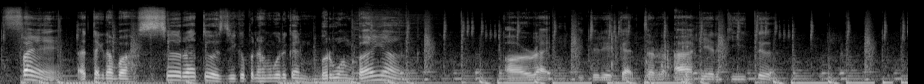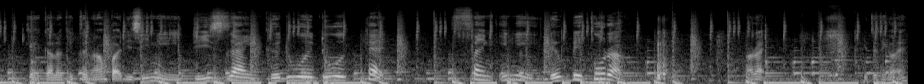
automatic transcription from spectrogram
Fang Attack tambah 100 jika pernah menggunakan beruang bayang. Alright Itu dia kad terakhir kita. Okay kalau kita nampak di sini Design kedua-dua kad. Fang ini lebih kurang Alright. Kita tengok eh.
